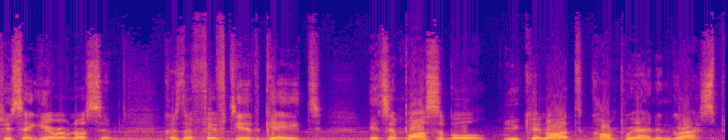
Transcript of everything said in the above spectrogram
So he's saying here, Rav Nosson, because the 50th gate, it's impossible, you cannot comprehend and grasp.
